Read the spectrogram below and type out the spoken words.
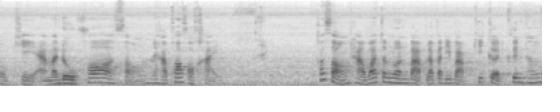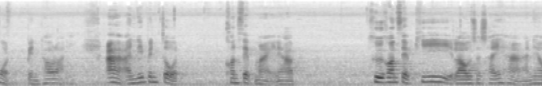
อเคอะมาดูข้อ 2 นะครับ ข้อขอไข่ ข้อ 2 ถามว่าจำนวนบับและปฏิบัติที่เกิดขึ้นทั้งหมดเป็นเท่าไหร่ อะอันนี้เป็นโจทย์คอนเซปต์ใหม่นะครับ คือคอนเซปต์ที่เราจะใช้หาแนว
